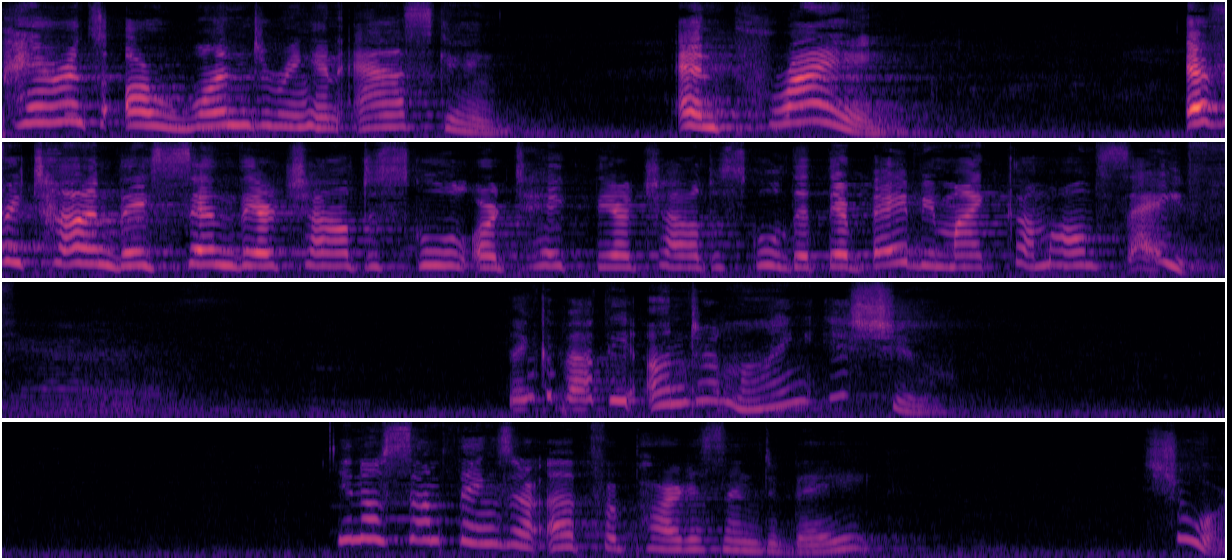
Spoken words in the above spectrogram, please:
Parents are wondering and asking and praying every time they send their child to school or take their child to school that their baby might come home safe. Think about the underlying issue. You know, some things are up for partisan debate. Sure.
